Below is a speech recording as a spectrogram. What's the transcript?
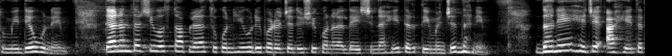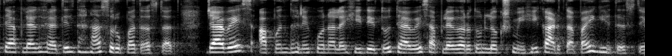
तुम्ही देऊ नये. त्यानंतरची वस्तू आपल्याला चुकून ही गुढीपाडव्याच्या दिवशी कोणाला द्यायची नाही तर ती म्हणजे धने. धने हे जे आहे तर ते आपल्या घरातील धना स्वरूपात असतात. ज्यावेळेस आपण धने कोणालाही देतो त्यावेळेस आपल्या घरातून लक्ष्मी ही काढता. हातापायी घेत असते.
